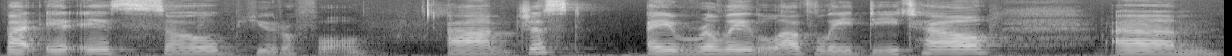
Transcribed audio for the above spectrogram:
but it is so beautiful. Um, just a really lovely detail. Um,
